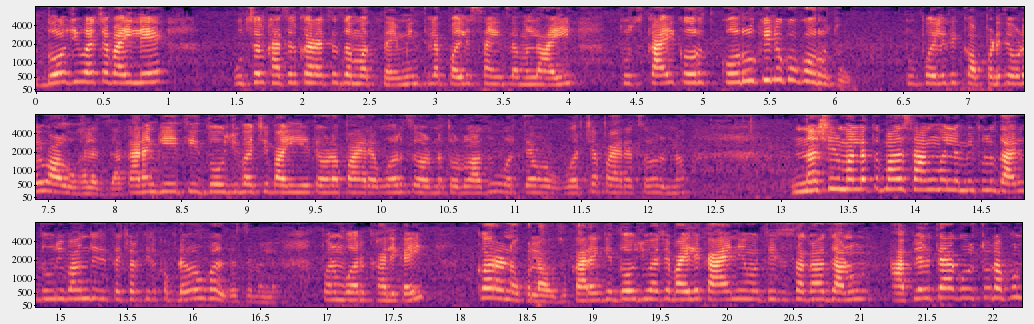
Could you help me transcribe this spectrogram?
दो जीवाच्या बाईले उचल खाचल करायचं जमत नाही. मी तिला पहिलेच सांगितलं म्हणलं आई तूच काही करू करू की नको करू तू? तू पहिले ते कपडे तेवढे वाळू घालत जा. कारण की ती दो जीवाची बाई आहे तेवढ्या पायऱ्या वर चढणं थोडं अजून वरच्या वरच्या पायऱ्या चढणं. नशील म्हणलं तर मला सांग म्हणलं मी तुला दारी दोरी बांधून देते त्याच्यावर तिला कपडे वाळू घालत जाते म्हणलं. पण वर खाली काही करा नको लावतो कारण की दो जीवाच्या बाईले काय नाही होत तिचं सगळं जाणून आपल्याला त्या गोष्टीवर आपण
